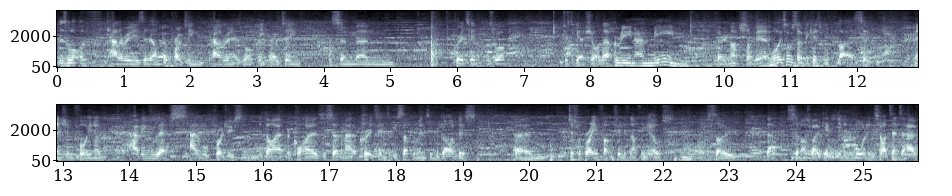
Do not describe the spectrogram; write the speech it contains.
There's a lot of calories. I put protein powder in it as well, pea protein, some um, creatine as well, just to get a shot of that. Green and mean. Very much so, yeah. Well, it's also because, we, like I said, mentioned before, you know, having less animal produce in the diet requires a certain amount of creatine to be supplemented regardless, um, just for brain function, if nothing else. Uh, so that's a nice way of getting it in in the morning. So I tend to have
